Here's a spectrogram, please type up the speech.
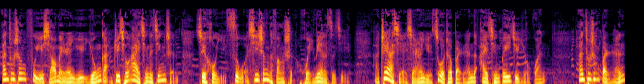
安徒生赋予小美人鱼勇敢追求爱情的精神，最后以自我牺牲的方式毁灭了自己。啊，这样写显然与作者本人的爱情悲剧有关。安徒生本人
